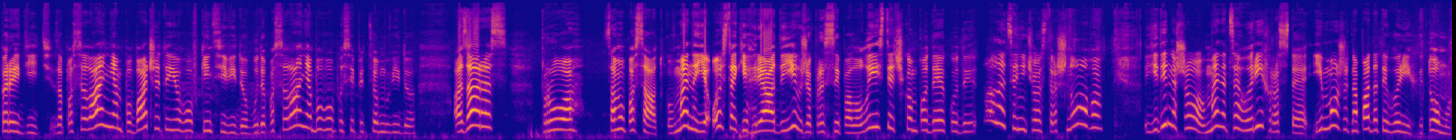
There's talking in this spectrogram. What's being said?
Перейдіть за посиланням, побачите його. В кінці відео буде посилання або в описі під цьому відео. А зараз про саму посадку. В мене є ось такі гряди, їх вже присипало листячком подекуди, але це нічого страшного. Єдине, що в мене це горіх росте і можуть нападати горіхи. Тому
